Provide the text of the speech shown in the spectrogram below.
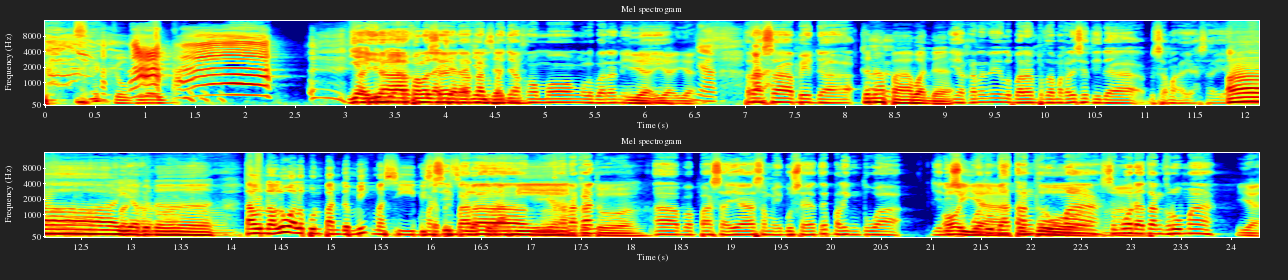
Goblok. ya itu dia Saya kalau saya akan banyak ngomong lebaran ini. Iya, iya, iya. Ya, Terasa beda. Kenapa Wanda? Ya karena ini lebaran pertama kali saya tidak bersama ayah saya. Ah iya bener. Tahun lalu walaupun pandemik masih bisa Masih bersilaturahmi. Iya, karena kan betul. uh, bapak saya sama ibu saya teh paling tua. Jadi Oh semua iya, tuh datang ke kumpul. rumah, semua Ah. datang ke rumah. Iya.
